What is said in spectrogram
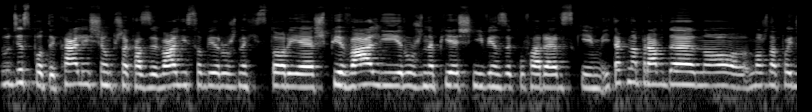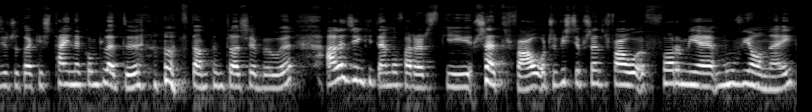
Ludzie spotykali się, przekazywali sobie różne historie, śpiewali różne pieśni w języku farerskim i tak naprawdę no, można powiedzieć, że to jakieś tajne komplety w tamtym czasie były, ale dzięki temu farerski przetrwał. Oczywiście przetrwał w formie mówionej,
